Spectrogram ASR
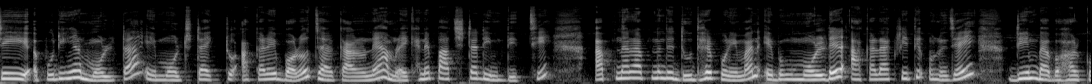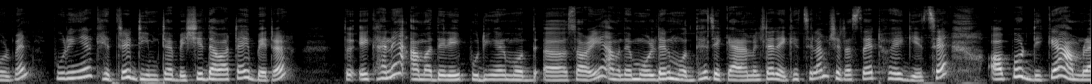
যেই পুডিংয়ের মোল্ডটা এই মোল্ডটা একটু আকারে বড়, যার কারণে আমরা এখানে পাঁচটা ডিম দিচ্ছি। আপনারা আপনাদের দুধের পরিমাণ এবং মোল্ডের আকার আকৃতি অনুযায়ী ডিম ব্যবহার করবেন। পুডিংয়ের ক্ষেত্রে ডিমটা বেশি দেওয়াটাই বেটার তো এখানে আমাদের এই পুডিংয়ের মধ্যে সরি আমাদের মোল্ডের মধ্যে যে ক্যারামেলটা রেখেছিলাম সেটা সেট হয়ে গিয়েছে। অপর দিকে আমরা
